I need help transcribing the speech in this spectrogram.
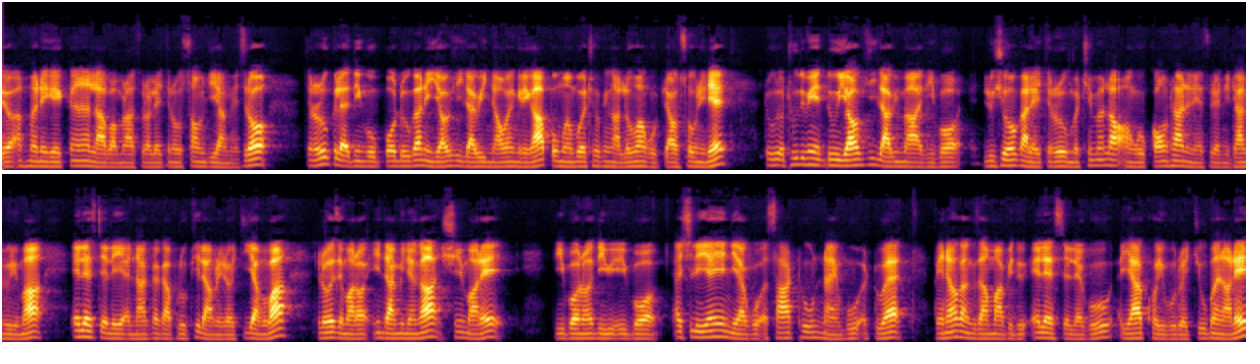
ရောအမှန်တကယ်ကမ်းလှမ်းလာပါမလားဆိုတာလည်းကျွန်တော်စောင့်ကြည့်ရမယ်ဆိုတော့ကျွန်တော်တို့ကလပ်အသင်းကိုပေါ်တိုကနေရောက်ရှိလာပြီးနောက်ပိုင်းကလေးကပုံမှန်ပွဲထုတ်ခင်ကလုံးဝကိုပျောက်ဆုံးနေတယ်သူအထူးသဖြင့်သူရောက်ရှိလာပြီးမှဒီဘောလူရှိုးကလည်းကျွန်တော်တို့မထင်မှတ်လောက်အောင်ကိုကောင်းထားနေတယ်ဆိုတဲ့အနေအထားမျိုးတွေမှာ LS တယ်လေးရဲ့အနာဂတ်ကဘယ်လိုဖြစ်လာမလဲတော့ကြည့်ရမှာပါဒီလိုစင်မှာတော့အင်တာမီလန်ကရှင်းပါတယ်ဒီဘောနော်ဒီဘော Ashley ရဲ့နေရာကိုအစားထိုးနိုင်ဖို့အတွက်ဘယ်နောက်ကကစားမှပြည်သူ LS လက်ကိုအရာခေါ်ယူဖို့အတွက်ကြိုးပမ်းလာတယ်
